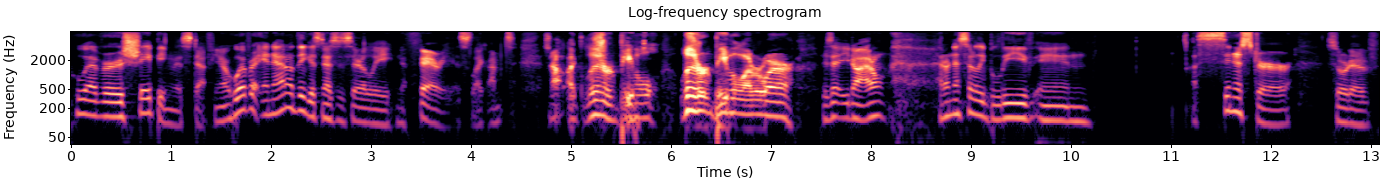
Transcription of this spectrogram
whoever is shaping this stuff. You know, whoever and I don't think it's necessarily nefarious. Like I'm it's not like lizard people, lizard people everywhere. Is that you know, I don't I don't necessarily believe in a sinister sort of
